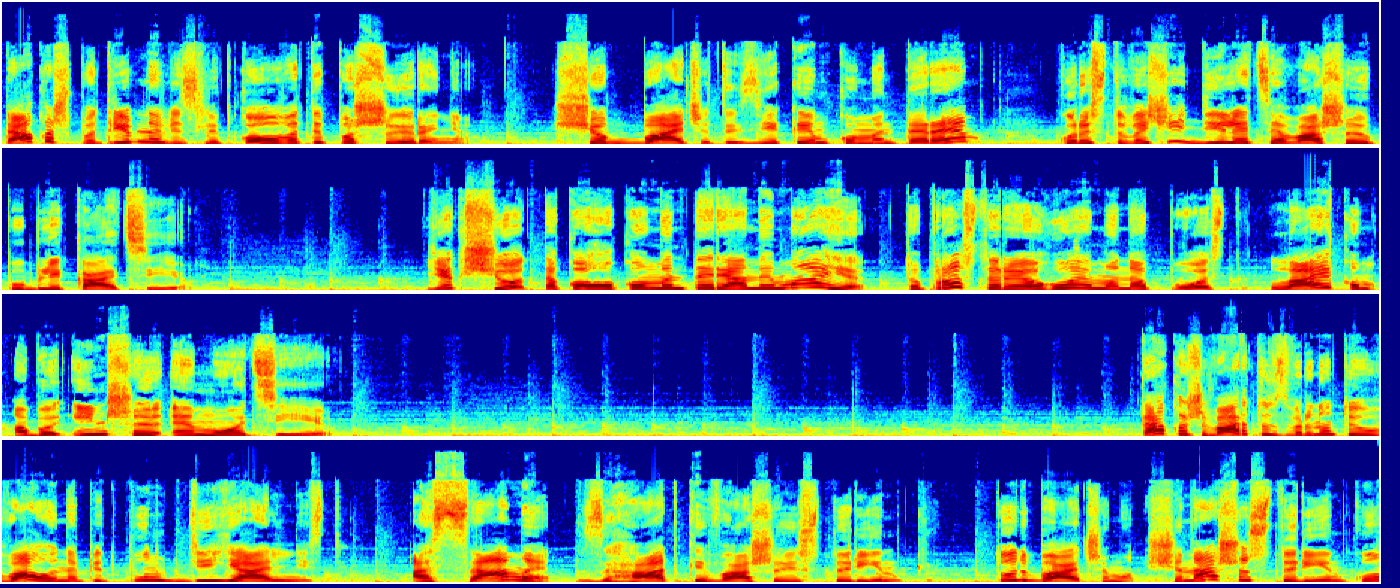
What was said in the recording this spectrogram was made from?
Також потрібно відслідковувати поширення, щоб бачити, з яким коментарем користувачі діляться вашою публікацією. Якщо такого коментаря немає, то просто реагуємо на пост лайком або іншою емоцією. Також варто звернути увагу на підпункт діяльність, а саме згадки вашої сторінки. Тут бачимо, що нашу сторінку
